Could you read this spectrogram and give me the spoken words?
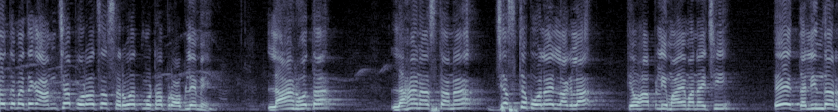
काय होतं माहिती का? आमच्या पोराचा सर्वात मोठा प्रॉब्लेम आहे. लहान होता. लहान असताना जस्ट बोलायला लागला. तेव्हा आपली माय म्हणायची ए दलिंदर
